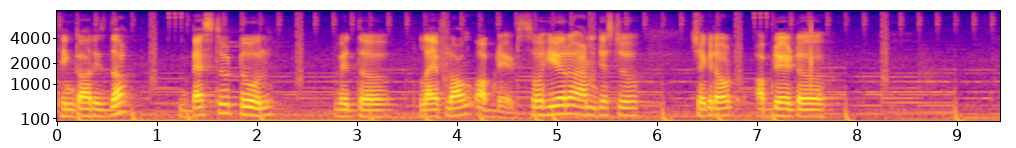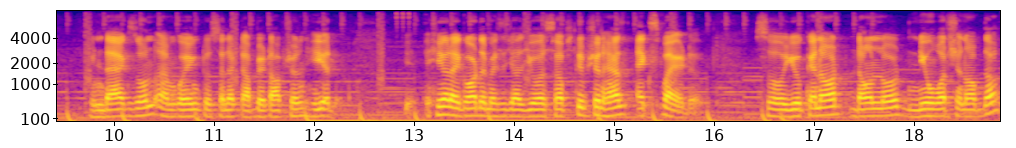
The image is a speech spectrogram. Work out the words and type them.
ThinkCar is the best tool with uh, lifelong updates. So here I'm just uh, check it out update uh, in Diag zone I'm going to select update option here. Here I got the message as your subscription has expired. So you cannot download new version of the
